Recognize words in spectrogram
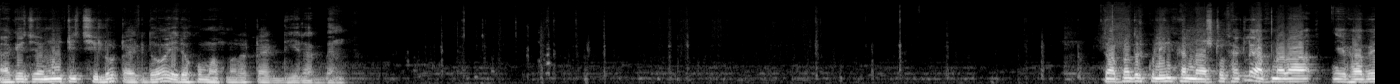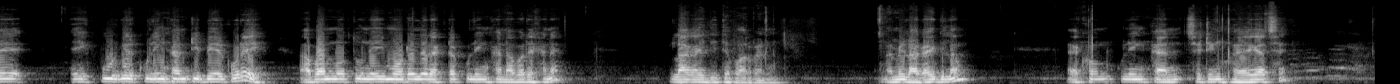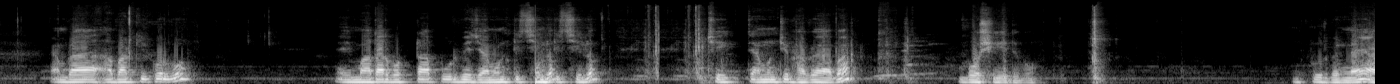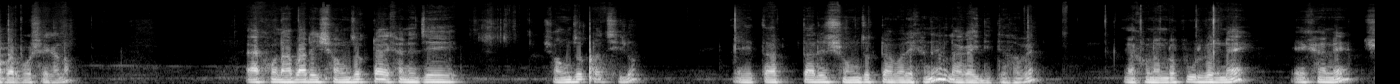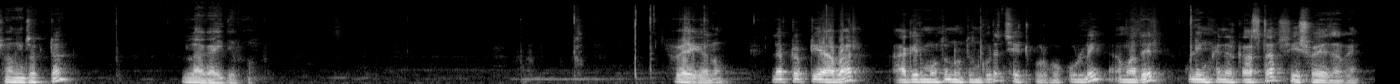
আগে যেমনটি ছিল টাইট দেওয়া, এরকম আপনারা টাইট দিয়ে রাখবেন। তো আপনাদের কুলিং ফ্যান নষ্ট থাকলে আপনারা এভাবে এই পূর্বের কুলিং ফ্যানটি বের করে আবার নতুন এই মডেলের একটা কুলিং ফ্যান আবার এখানে লাগাই দিতে পারবেন। আমি লাগাই দিলাম। এখন কুলিং ফ্যান সেটিং হয়ে গেছে। আমরা আবার কি করব? এই মাদারবোর্ডটা পূর্বে যেমনটি ছিল ছিল, ঠিক তেমনটিভাবে আবার বসিয়ে দেব। পূর্বের ন্যায় আবার বসে গেল। এখন আবার এই সংযোগটা, এখানে যে সংযোগটা ছিল এই তার, তারের সংযোগটা আবার এখানে লাগাই দিতে হবে। এখন আমরা পূর্বের ন্যায় এখানে সংযোগটা লাগাই দেব। হয়ে গেল। ল্যাপটপটি আবার আগের মতো নতুন করে সেট করব। করলেই আমাদের কুলিং ফ্যানের কাজটা শেষ হয়ে যাবে।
